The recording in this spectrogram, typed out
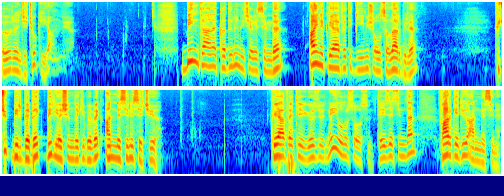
öğrenci çok iyi anlıyor. Bin tane kadının içerisinde aynı kıyafeti giymiş olsalar bile küçük bir bebek, bir yaşındaki bebek annesini seçiyor. Kıyafeti, gözü ne olursa olsun teyzesinden fark ediyor annesini.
